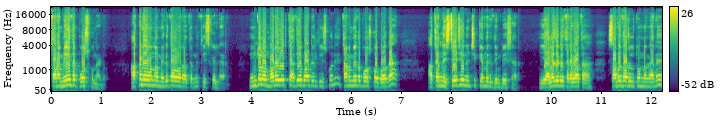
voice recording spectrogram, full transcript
తన మీద పోసుకున్నాడు. అక్కడే ఉన్న మిగతా వారు అతన్ని తీసుకెళ్ళారు. ఇంతలో మరో వ్యక్తి అదే బాటిల్ తీసుకొని తన మీద పోసుకోబోగా అతన్ని స్టేజీ నుంచి కిందకి దింపేశారు. ఈ అలజడి తర్వాత సభ జరుగుతుండగానే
